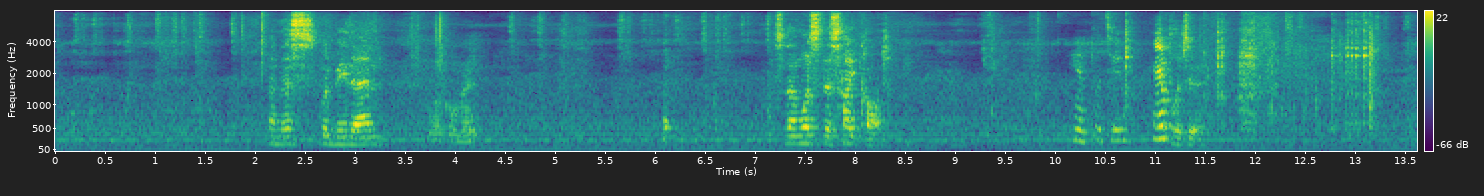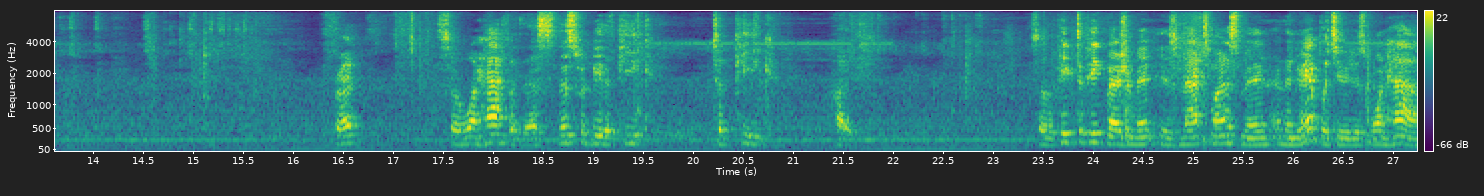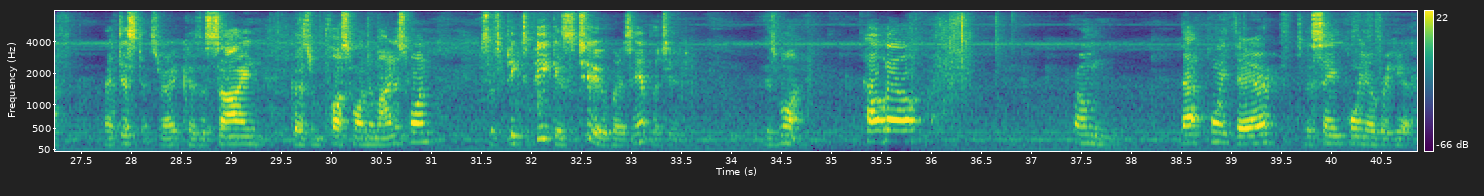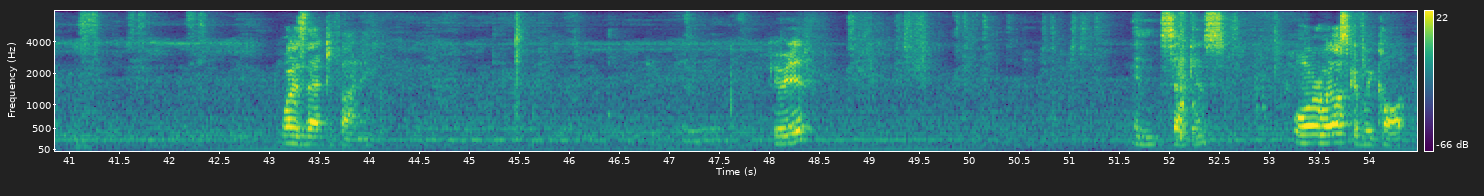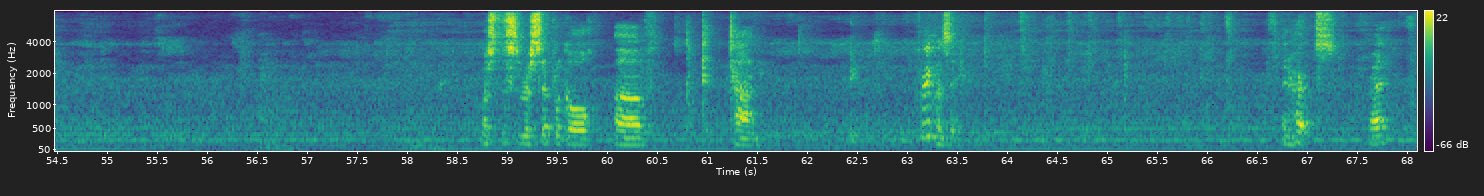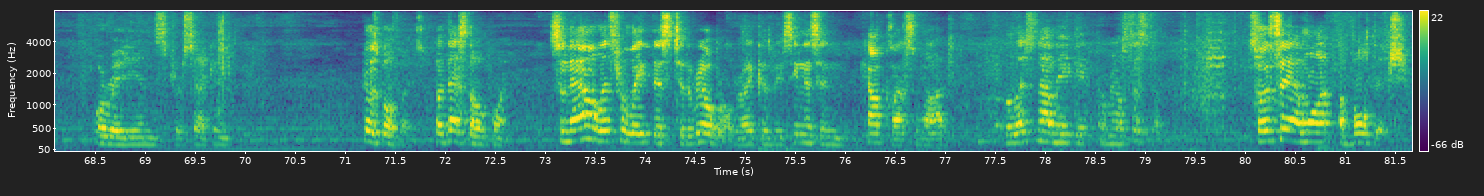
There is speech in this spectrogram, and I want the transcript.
And this would be then, Local min. so then what's this height called? Amplitude. Amplitude. Right? So one half of this, this would be the peak to peak height. So the peak to peak measurement is max minus min, and then your amplitude is one half that distance, right? Because the sine goes from plus one to minus one. So its peak to peak is two, but its amplitude is one. How about from that point there to the same point over here? What is that defining? Period? In seconds. Or what else could we call it? What's this reciprocal of time? Frequency. In hertz, right? Or radians per second. Goes both ways, but that's the whole point. So now let's relate this to the real world, right? Because we've seen this in calc class a lot. But let's now make it a real system. So let's say I want a voltage.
